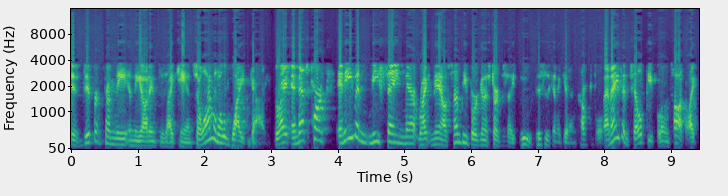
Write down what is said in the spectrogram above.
as different from me in the audience as I can. So I'm an old white guy, right? And that's part, and even me saying that right now, some people are going to start to say, ooh, this is going to get uncomfortable. And I even tell people and talk like,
